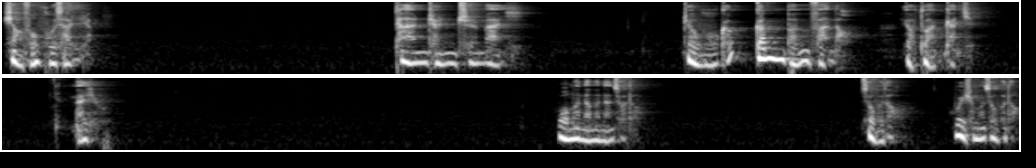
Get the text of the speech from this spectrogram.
像佛菩萨一样，贪嗔痴慢疑这五个根本烦恼要断干净。没有，我们能不能做到？做不到。为什么做不到？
